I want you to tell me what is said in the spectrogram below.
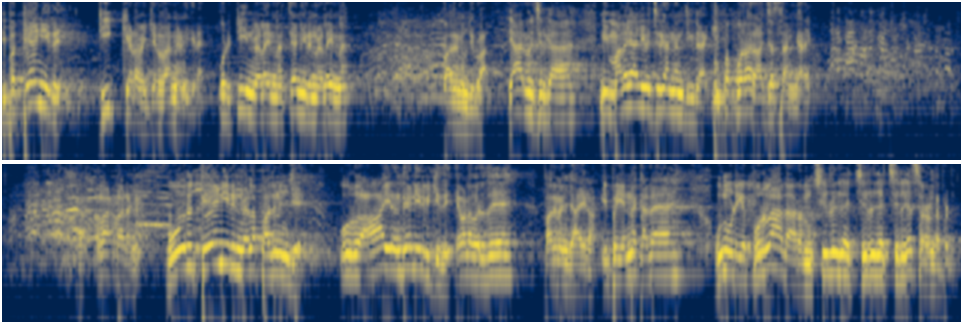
இப்ப தேநீர் டீ கடை வைக்கிறதான்னு நினைக்கிறேன். ஒரு டீயின் விலை என்ன? தேநீரின் விலை என்ன? பதினஞ்சு ரூபா. யார் வச்சிருக்கா? நீ மலையாளி வச்சிருக்கான்னு நினைச்சுக்கிட்ட. இப்ப பூரா ராஜஸ்தான்காரன். வ- வடங்க ஒரு தேநீரின் விலை பதினஞ்சு. ஒரு ஆயிரம் தேநீர் விற்கிது எவ்வளவு வருது? பதினஞ்சாயிரம். இப்ப என்ன கதை? உன்னுடைய பொருளாதாரம் சிறுக சிறுக சிறுக சுரண்டப்படும்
